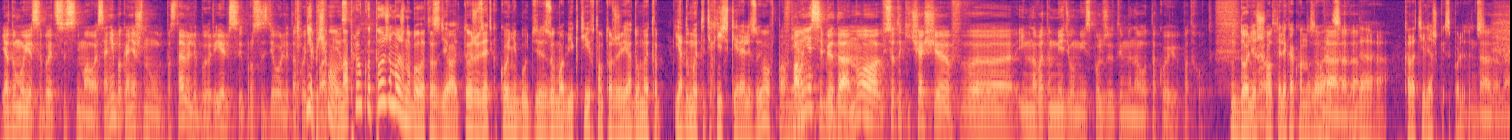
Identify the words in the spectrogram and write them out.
я думаю, если бы это все снималось, они бы, конечно, ну, поставили бы рельсы и просто сделали такой Не, типа почему? Отъезд. На пленку тоже можно было это сделать, тоже взять какой-нибудь зум-объектив, там тоже, я думаю, это, я думаю, это технически реализуемо вполне. Вполне себе, да, но все-таки чаще в, именно в этом медиуме используют именно вот такой подход. Доли вот. или как он называется, да, да, когда... Да когда тележка используется. Да, да, да.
